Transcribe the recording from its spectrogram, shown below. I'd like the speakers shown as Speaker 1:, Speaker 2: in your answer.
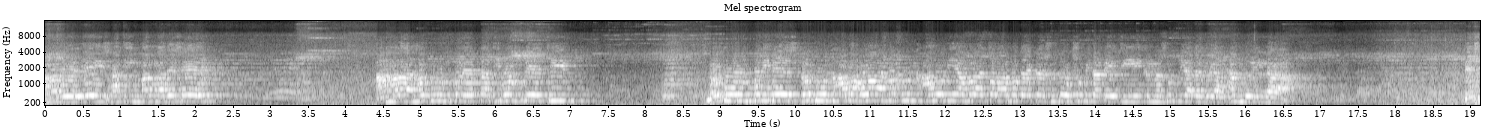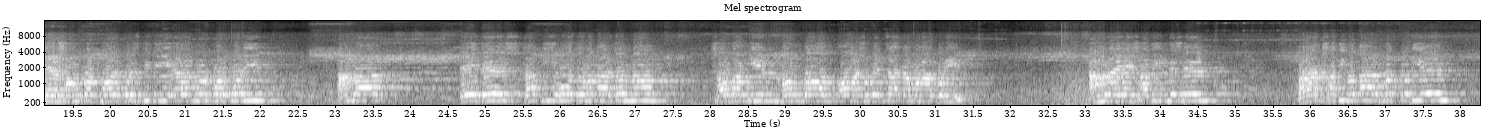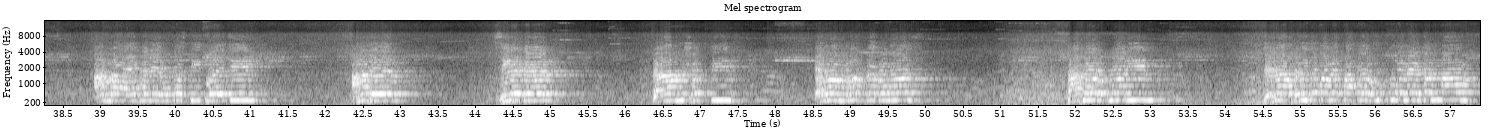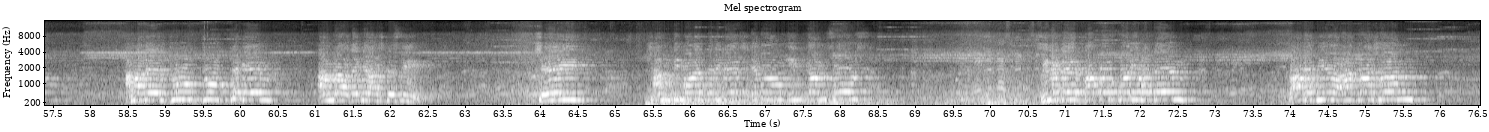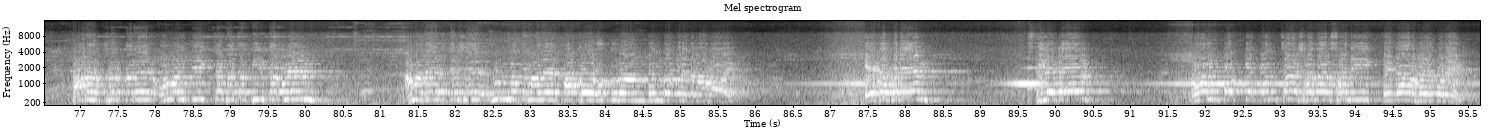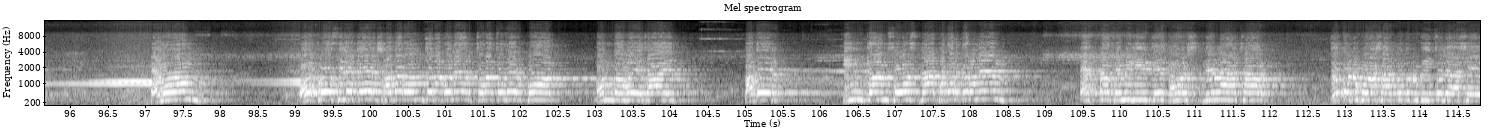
Speaker 1: আমাদের এই স্বাধীন বাংলাদেশে আমরা নতুন করে একটা জীবন পেয়েছি। নতুন পরিবেশ, নতুন আবহাওয়া, নতুন আলো নিয়ে আমরা চলার মতো একটা সুযোগ, সুবিধা পেয়েছি। এই জন্য সুক্রিয়া আদায় করি, আলহামদুলিল্লাহ। দেশের সংকটময় পরিস্থিতি এড়ানোর পরপরই আমরা এই দেশ, জাতি ও জনতার জন্য সর্বাঙ্গীন মঙ্গল ও শুভেচ্ছা কামনা করি। আমরা এই স্বাধীন দেশে বাক স্বাধীনতার মধ্য দিয়ে আমরা এখানে উপস্থিত হয়েছি। শান্তিময় পরিবেশ হয়ে পড়ে। এবং অত্র সিলেটের সাধারণ জনগণের চলাচলের পথ বন্ধ হয়ে যায়। তাদের ইনকাম সোর্স না থাকার কারণে একটা ফ্যামিলির যে ধস নেমে আসার যতটুকু আসার ততটুকুই চলে আসে।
